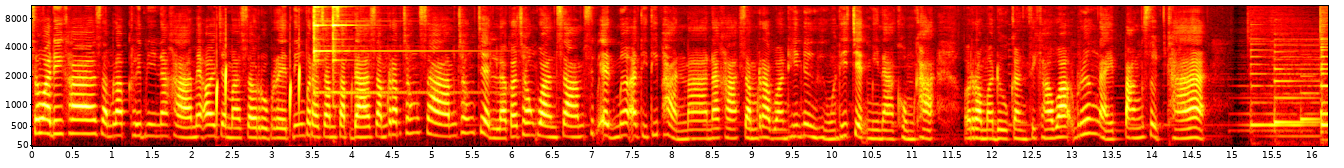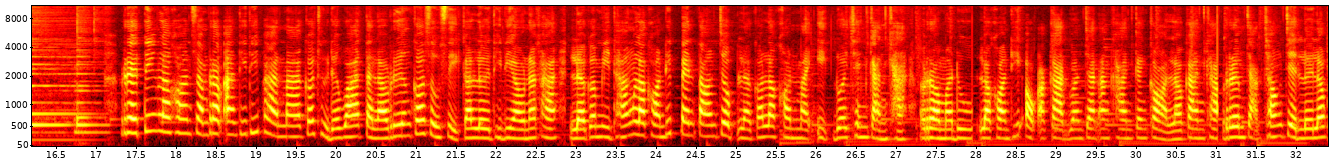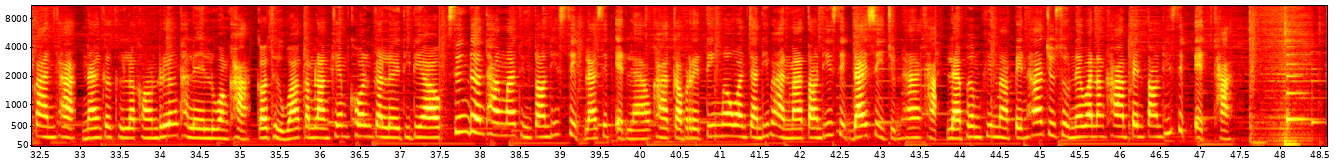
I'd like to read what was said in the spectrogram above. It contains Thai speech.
สวัสดีค่ะสำหรับคลิปนี้นะคะ แม่อ้อยจะมาสรุปเรตติ้งประจำสัปดาห์สำหรับช่อง 3 ช่อง 7 แล้วก็ช่องวัน 31 เมื่ออาทิตย์ที่ผ่านมานะคะสำหรับวันที่ 1 ถึงวันที่ 7 มีนาคมค่ะ เรามาดูกันสิคะว่าเรื่องไหนปังสุดค่ะ เรตติ้งละครสำหรับอาทิตย์ที่ผ่านมาก็ถือได้ว่าแต่ละเรื่องก็สูสีกันเลยทีเดียวนะคะ แล้วก็มีทั้งละครที่เป็นตอนจบแล้วก็ละครใหม่อีกด้วยเช่นกันค่ะ เรามาดูละครที่ออกอากาศวันจันทร์อังคารกันก่อนแล้วกันค่ะ เริ่มจากช่อง7เลยแล้วกันค่ะ นั่นก็คือละครเรื่องทะเลลวงค่ะ ก็ถือว่ากำลังเข้มข้นกันเลยทีเดียว ซึ่งเดินทางมาถึงตอนที่ 10 และ 11 แล้วค่ะ กับเรตติ้งเมื่อวันจันทร์ที่ผ่านมาตอนที่ 10 ได้ 4.5 ค่ะ และเพิ่มขึ้นมาเป็น 5.0 ในวันอังคารเป็นตอนที่ 11 ค่ะ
